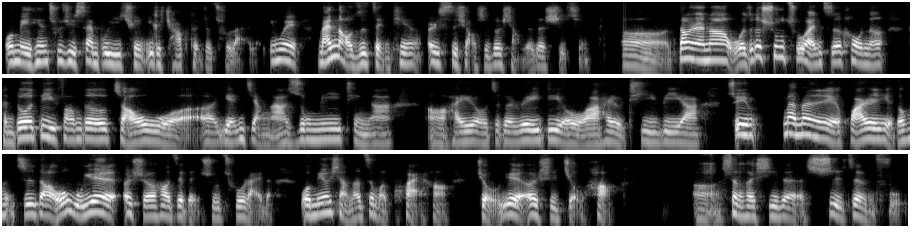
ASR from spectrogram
我每天出去散步一圈，一个 chapter 就出来了，因为满脑子整天二十四小时都想着这事情。呃，当然啦，我这个书出完之后呢，很多地方都找我呃演讲啊，Zoom meeting 啊，啊、还有这个 radio 啊，还有 TV 啊，所以慢慢的也华人也都很知道我五月二十二号这本书出来的。我没有想到这么快哈，九月二十九号，呃，圣荷西的市政府。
